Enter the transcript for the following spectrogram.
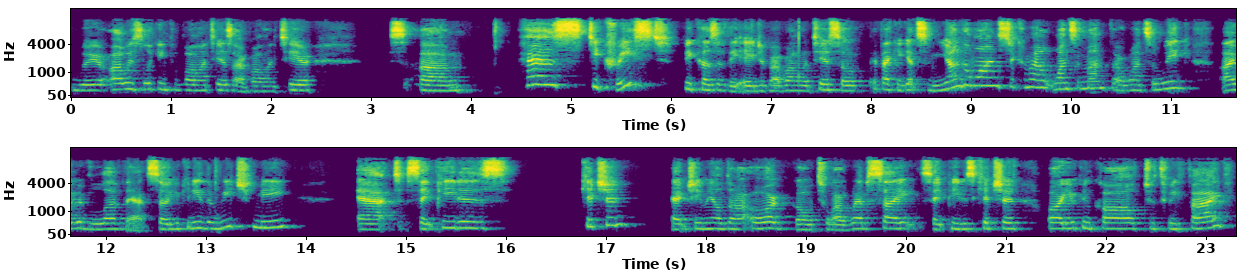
we're always looking for volunteers. Our volunteer um, has decreased because of the age of our volunteers. So if I can get some younger ones to come out once a month or once a week, I would love that. So you can either reach me at St. Peter's Kitchen at gmail.org. Go to our website, St. Peter's Kitchen, or you can call 235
